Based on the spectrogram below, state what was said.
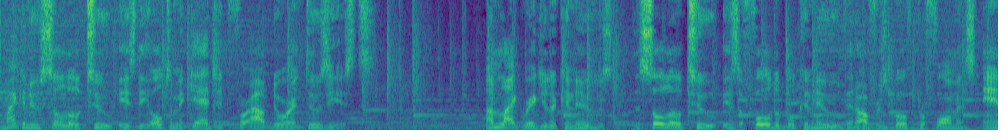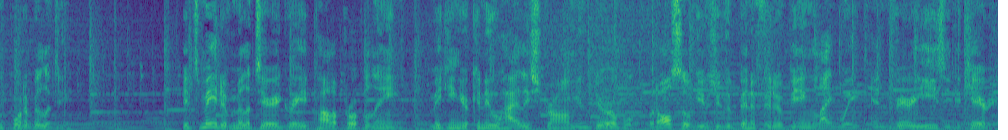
MyCanoe Solo 2 is the ultimate gadget for outdoor enthusiasts. Unlike regular canoes, the Solo 2 is a foldable canoe that offers both performance and portability. It's made of military-grade polypropylene, making your canoe highly strong and durable, but also gives you the benefit of being lightweight and very easy to carry.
